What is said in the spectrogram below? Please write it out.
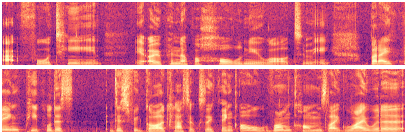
at 14, it opened up a whole new world to me. But I think people dis- disregard classics. They think, oh, rom-coms. Like, why would a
